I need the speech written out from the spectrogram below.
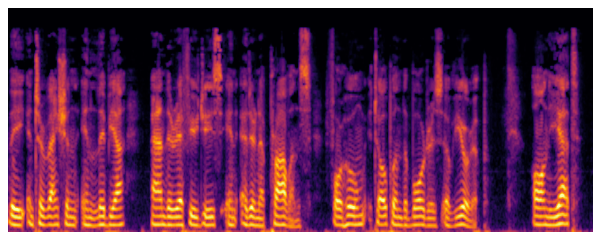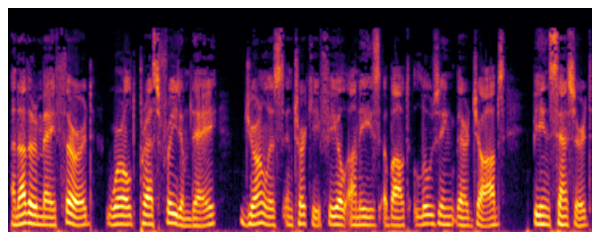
the intervention in Libya, and the refugees in Edirne province, for whom it opened the borders of Europe. On yet another May 3rd, World Press Freedom Day, journalists in Turkey feel unease about losing their jobs, being censored,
